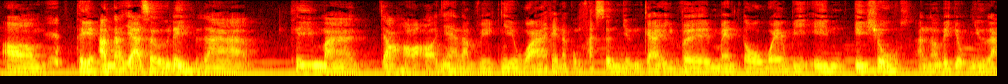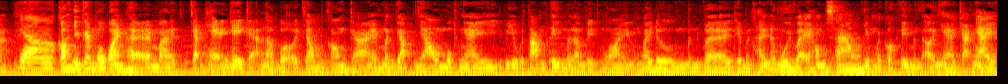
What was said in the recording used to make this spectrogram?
Uh, thì anh nói giả sử đi là khi mà cho họ ở nhà làm việc nhiều quá thì nó cũng phát sinh những cái về mental well-being issues anh nói ví dụ như là yeah. Dạ. có những cái mối quan hệ mà chẳng hạn ngay cả là vợ chồng con cái mình gặp nhau một ngày ví dụ 8 tiếng mình làm việc ngoài ngoài đường mình về thì mình thấy nó vui vẻ không sao nhưng mà có khi mình ở nhà cả ngày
